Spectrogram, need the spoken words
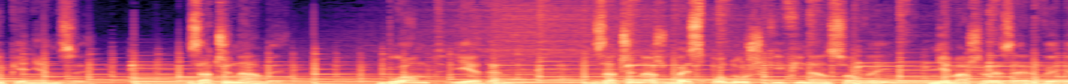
i pieniędzy. Zaczynamy. Błąd 1. Zaczynasz bez poduszki finansowej, nie masz rezerwy,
